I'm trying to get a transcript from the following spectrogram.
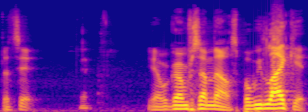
That's it. Yeah. You know, we're going for something else, but we like it.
